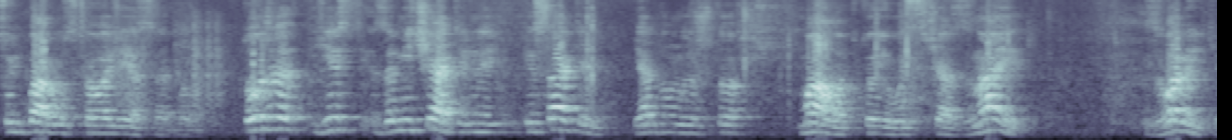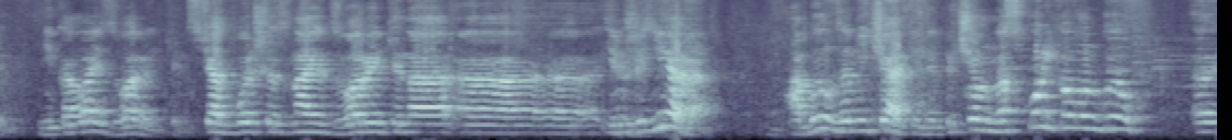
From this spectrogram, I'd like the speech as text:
судьба русского леса была. Тоже есть замечательный писатель, я думаю, что мало кто его сейчас знает, Зворыкин, Николай Зворыкин. Сейчас больше знают Зворыкина э, э, инженера, а был замечательный. Причем насколько он был э,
